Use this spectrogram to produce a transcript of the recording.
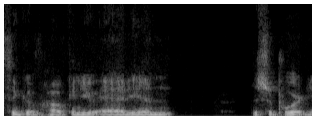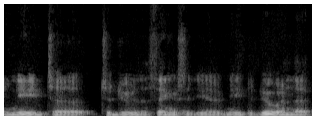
Think of how can you add in the support you need to to do the things that you need to do. And that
